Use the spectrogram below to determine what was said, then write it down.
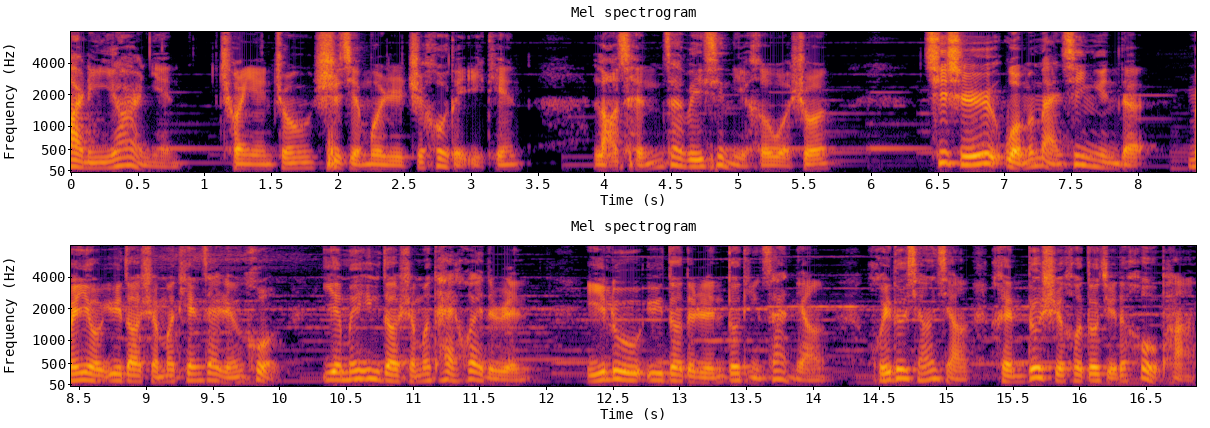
二零一二年，传言中世界末日之后的一天，老陈在微信里和我说：“其实我们蛮幸运的，没有遇到什么天灾人祸，也没遇到什么太坏的人，一路遇到的人都挺善良。回头想想，很多时候都觉得后怕，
